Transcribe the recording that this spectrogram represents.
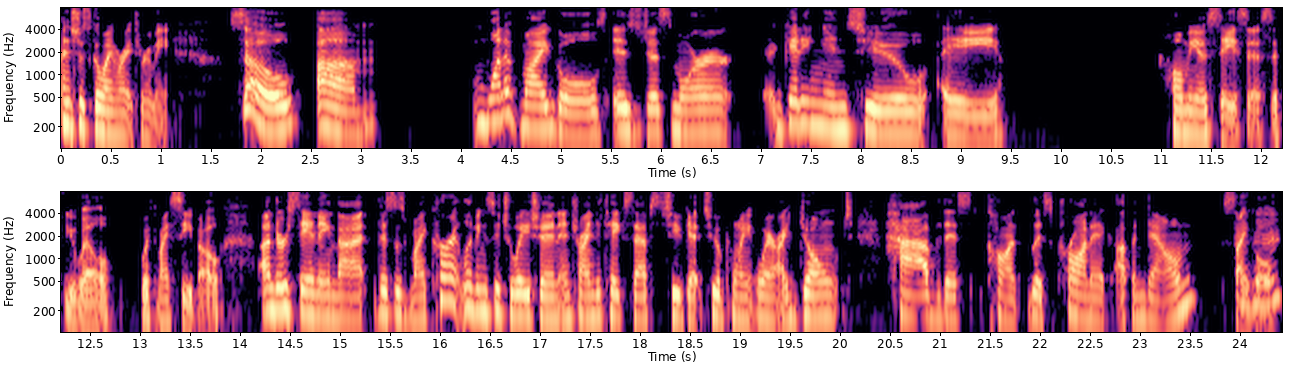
it's just going right through me. So, um one of my goals is just more getting into a homeostasis, if you will, with my SIBO, understanding that this is my current living situation and trying to take steps to get to a point where I don't have this con this chronic up and down cycle. Mhm.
